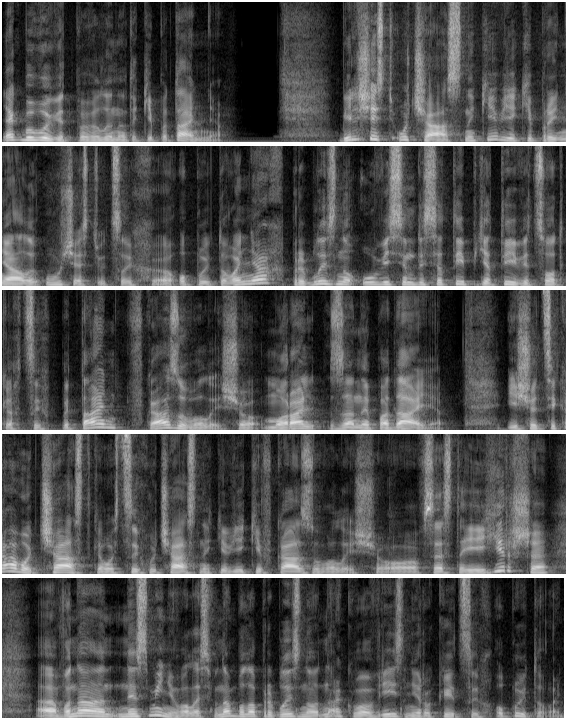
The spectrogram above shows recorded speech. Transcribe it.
Як би ви відповіли на такі питання? Більшість учасників, які прийняли участь у цих е, опитуваннях, приблизно у 85% цих питань вказували, що мораль занепадає. І що цікаво, частка ось цих учасників, які вказували, що все стає гірше, е, вона не змінювалась, вона була приблизно однакова в різні роки цих опитувань.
